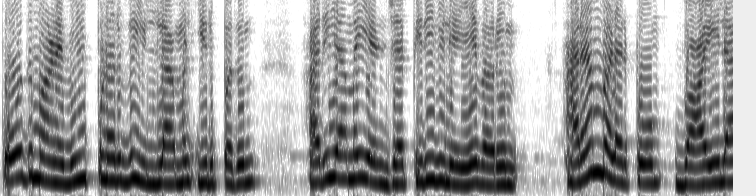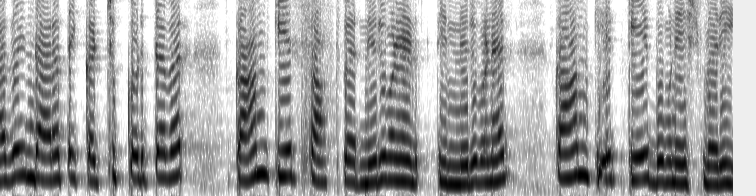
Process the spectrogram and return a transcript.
போதுமான விழிப்புணர்வு இல்லாமல் இருப்பதும் அறியாமை என்ற பிரிவிலேயே வரும். அறம் வளர்ப்போம். வாயிலாக இந்த அறத்தை கற்றுக் கொடுத்தவர் காம்கேர் சாஃப்ட்வேர் நிறுவனத்தின் நிறுவனர் காம்கேர் கே புவனேஸ்வரி.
